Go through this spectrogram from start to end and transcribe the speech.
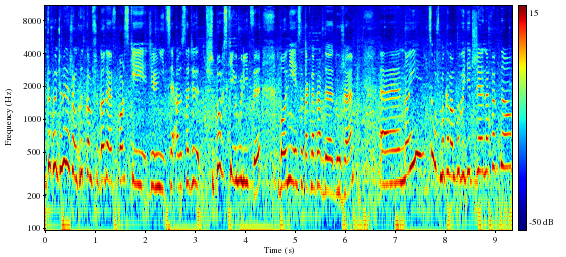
No to kończymy naszą krótką przygodę w polskiej dzielnicy, a w zasadzie przy polskiej ulicy, bo nie jest to tak naprawdę duże. E, no i cóż, mogę Wam powiedzieć, że na pewno,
